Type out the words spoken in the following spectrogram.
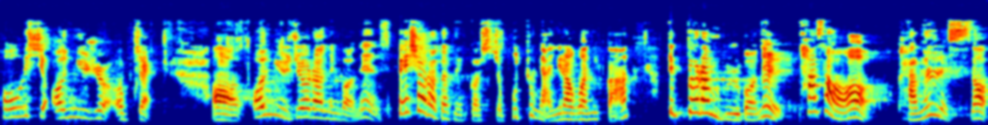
polish unusual object. 어, unusual라는 거는 스페셜하다는 것이죠. 보통이 아니라고 하니까. 특별한 물건을 파서 강을 냈어.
